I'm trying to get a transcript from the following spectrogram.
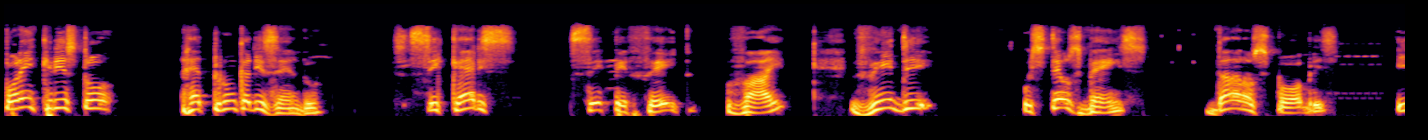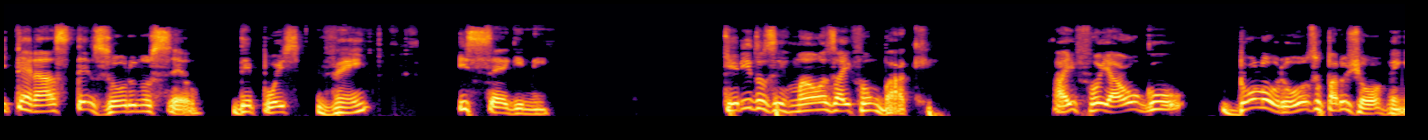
Porém, Cristo retrunca dizendo: se queres ser perfeito, vai, vende os teus bens, dá aos pobres e terás tesouro no céu. Depois vem e segue-me. Queridos irmãos, aí foi um baque. Aí foi algo doloroso para o jovem,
